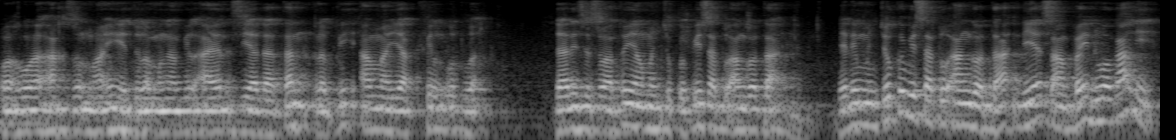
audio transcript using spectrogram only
lah. Wahwa akhzul ma'i itulah mengambil air ziyadatan lebih ama yakfil udwa dari sesuatu yang mencukupi satu anggota. Jadi mencukupi satu anggota dia sampai dua kali.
